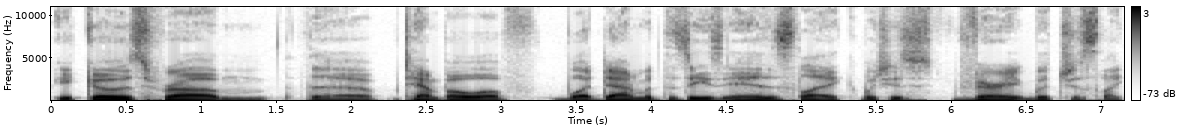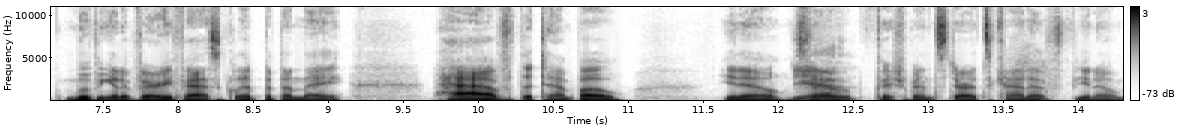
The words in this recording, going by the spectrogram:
it goes from the tempo of what Down with Disease is like, which is very, which is like moving at a very fast clip, but then they have the tempo you know. Yeah. So Fishman starts kind of you know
